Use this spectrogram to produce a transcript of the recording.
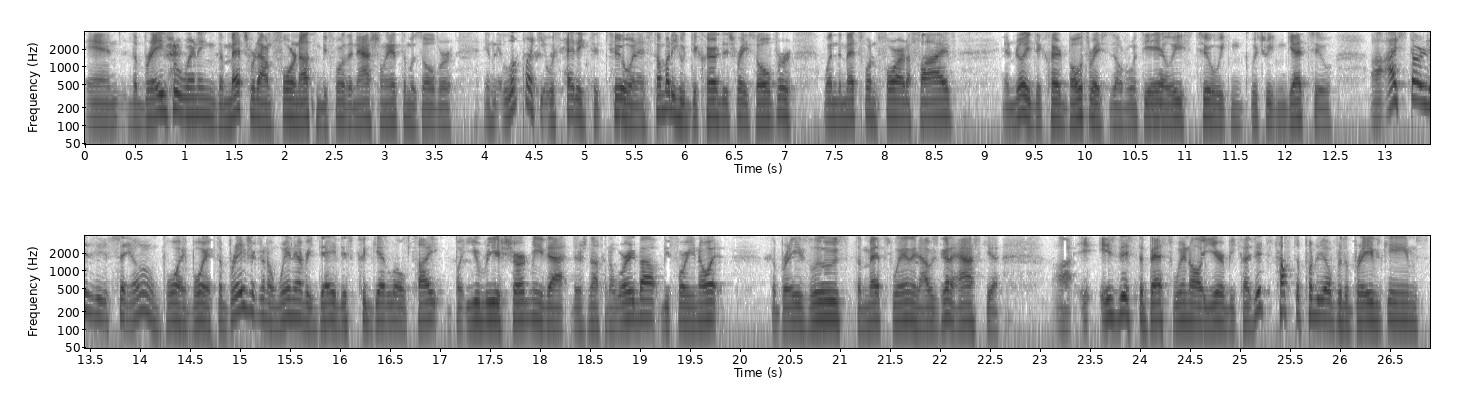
and the Braves were winning. The Mets were down four nothing before the national anthem was over, and it looked like it was heading to two. And as somebody who declared this race over when the Mets won four out of five, and really declared both races over with the AL East too, we can which we can get to. Uh, I started to say, oh boy, boy, if the Braves are going to win every day, this could get a little tight. But you reassured me that there's nothing to worry about. Before you know it, the Braves lose, the Mets win, and I was going to ask you, uh, is this the best win all year? Because it's tough to put it over the Braves games.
